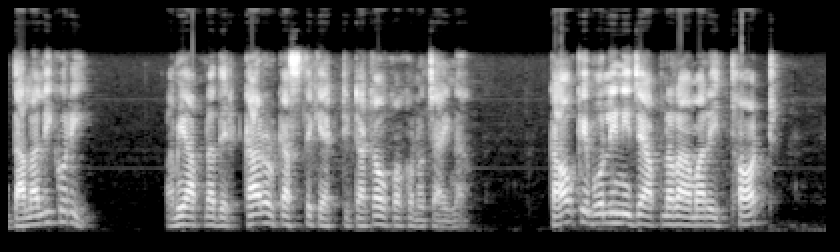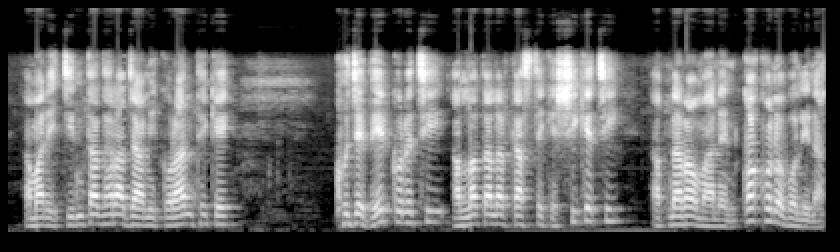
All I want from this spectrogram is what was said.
দালালি করি আমি আপনাদের কারোর কাছ থেকে একটি টাকাও কখনো চাই না। কাউকে বলিনি যে আপনারা আমার এই থট আমার এই চিন্তাধারা যা আমি কোরআন থেকে খুঁজে বের করেছি, আল্লাহ তালার কাছ থেকে শিখেছি, আপনারাও মানেন। কখনো বলি না।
